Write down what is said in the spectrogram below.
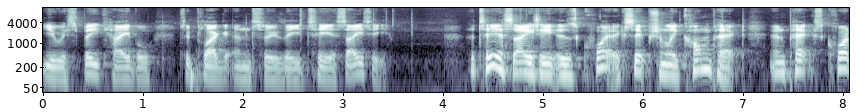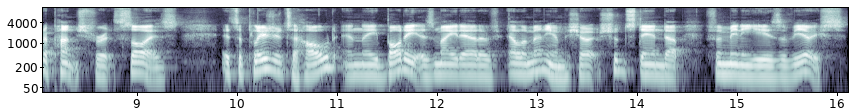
USB cable to plug into the TS80. The TS80 is quite exceptionally compact and packs quite a punch for its size. It's a pleasure to hold and the body is made out of aluminium so it should stand up for many years of use.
